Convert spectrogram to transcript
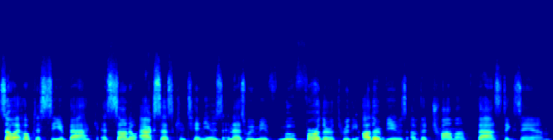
So I hope to see you back as SonoAccess continues and as we move further through the other views of the Trauma FAST exam.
